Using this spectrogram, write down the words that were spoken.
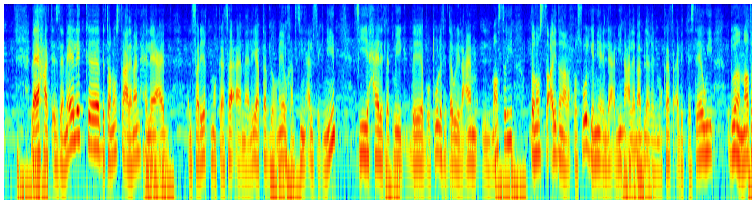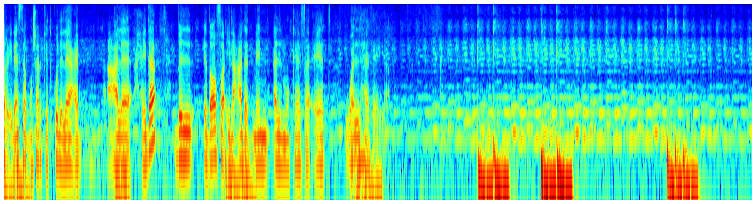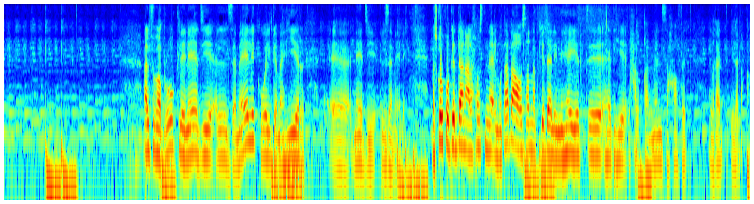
لائحة الزمالك بتنص على منح لاعب الفريق مكافأة مالية بتبلغ 150 ألف جنيه في حالة تتويج ببطولة الدوري العام المصري. وتنص أيضا على حصول جميع اللاعبين على مبلغ المكافأة بالتساوي دون النظر إلى نسب مشاركة كل لاعب على حدة بالإضافة إلى عدد من المكافآت والهدايا. ألف مبروك لنادي الزمالك والجماهير آه نادي الزمالك. بشكركم جدا على حسن المتابعة وصلنا بكده لنهاية هذه الحلقة من صحافة الغد. إلى اللقاء.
